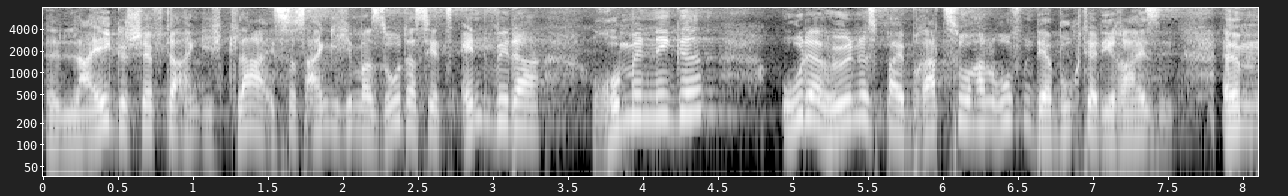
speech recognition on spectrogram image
äh, Leihgeschäfte eigentlich klar? Ist das eigentlich immer so, dass jetzt entweder Rummenigge oder Hoeneß bei Brazzo anrufen, der bucht ja die Reisen. Ähm,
